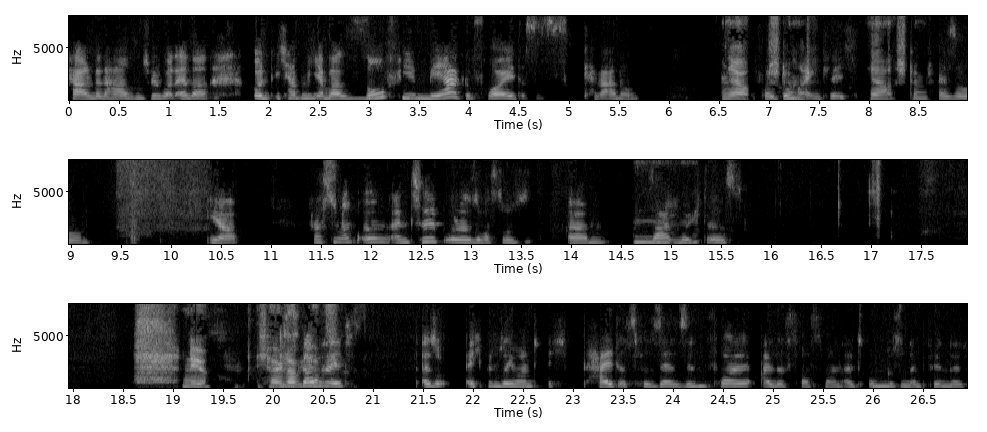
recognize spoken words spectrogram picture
keine Ahnung, deine Haare sind schön, whatever. Und ich habe mich aber so viel mehr gefreut. Das ist, keine Ahnung, ja, voll dumm stimmt. eigentlich. Ja, stimmt. Also, ja. Hast du noch irgendeinen Tipp oder so, was du ähm, sagen Mm, möchtest? Nee, ich Also glaube, ich glaube halt, also ich bin so jemand, ich halte es für sehr sinnvoll, alles, was man als ungesund empfindet,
